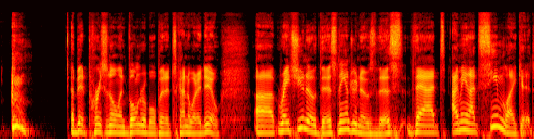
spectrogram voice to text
a bit personal and vulnerable, but it's kind of what I do. Uh, Rach, you know this, and Andrew knows this, that I may not seem like it,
